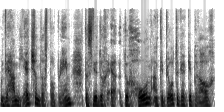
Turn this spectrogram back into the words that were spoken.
Und wir haben jetzt schon das Problem, dass wir durch, äh, durch hohen Antibiotikagebrauch,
